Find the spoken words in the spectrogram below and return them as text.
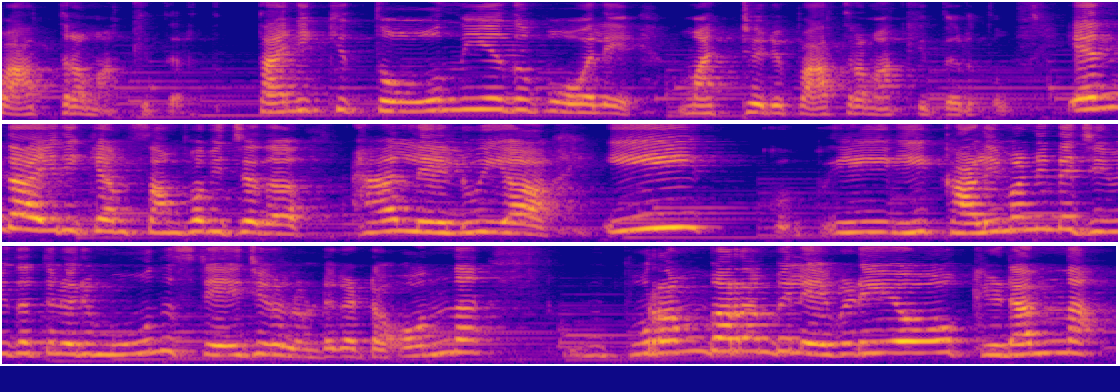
പാത്രമാക്കി തീർത്തു. തനിക്ക് തോന്നിയതുപോലെ മറ്റൊരു പാത്രമാക്കി തീർത്തു. എന്തായിരിക്കാം സംഭവിച്ചത്? ഹല്ലേലൂയ. ഈ ഈ ഈ കളിമണ്ണിന്റെ ജീവിതത്തിൽ ഒരു മൂന്ന് സ്റ്റേജുകളുണ്ട് കേട്ടോ. ഒന്ന് പുറംപറമ്പിൽ എവിടെയോ കിടന്ന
